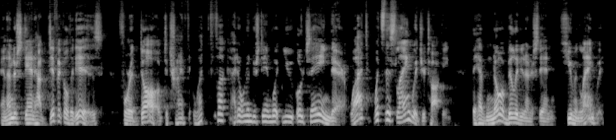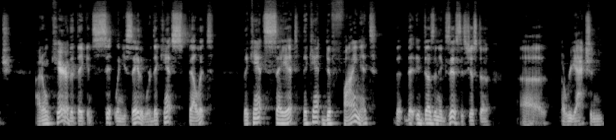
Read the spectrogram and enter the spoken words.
and understand how difficult it is for a dog to try and th- what the fuck? I don't understand what you are saying there. What? What's this language you're talking? They have no ability to understand human language. I don't care that they can sit when you say the word. They can't spell it. They can't say it. They can't define it. That, that it doesn't exist. It's just a, a reaction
